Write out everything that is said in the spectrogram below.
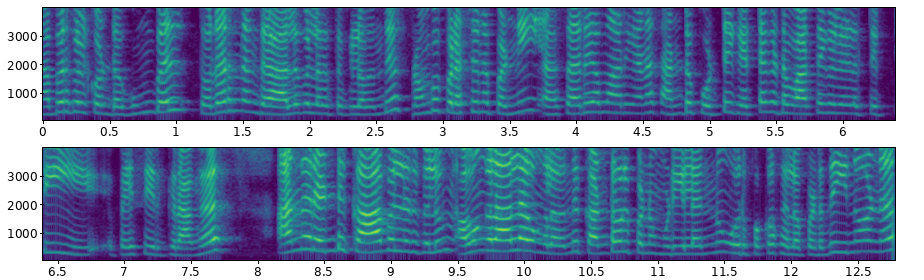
நபர்கள் கொண்ட கும்பல் தொடர்ந்து அந்த அலுவலகத்துக்குள்ள வந்து ரொம்ப பிரச்சனை பண்ணி சரியா மாதிரியான சண்டை போட்டு கெட்ட கெட்ட வார்த்தைகளை திட்டி பேசியிருக்கிறாங்க. அந்த ரெண்டு காவலர்களும் அவங்களால அவங்கள வந்து கண்ட்ரோல் பண்ண முடியலன்னு ஒரு பக்கம் சொல்லப்படுது. இன்னொன்று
